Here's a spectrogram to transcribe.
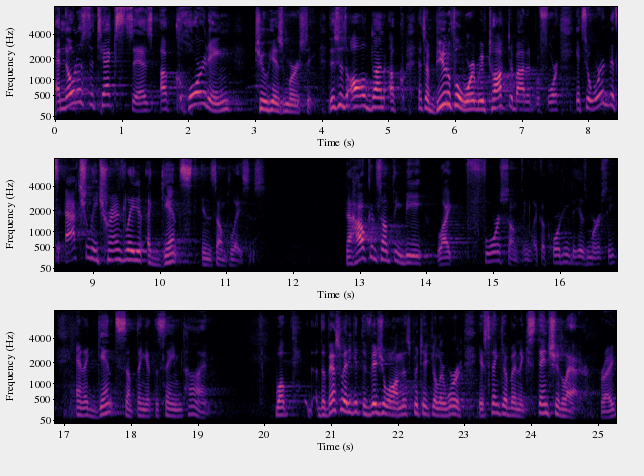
And notice the text says, according to his mercy. This is all done, that's a beautiful word. We've talked about it before. It's a word that's actually translated against in some places. Now, how can something be like for something, like according to his mercy, and against something at the same time? Well, the best way to get the visual on this particular word is think of an extension ladder, right?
